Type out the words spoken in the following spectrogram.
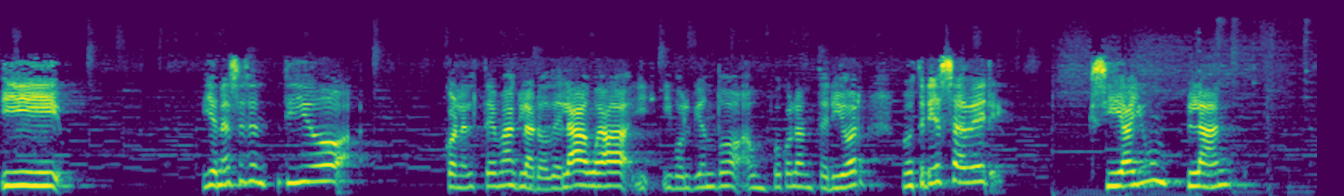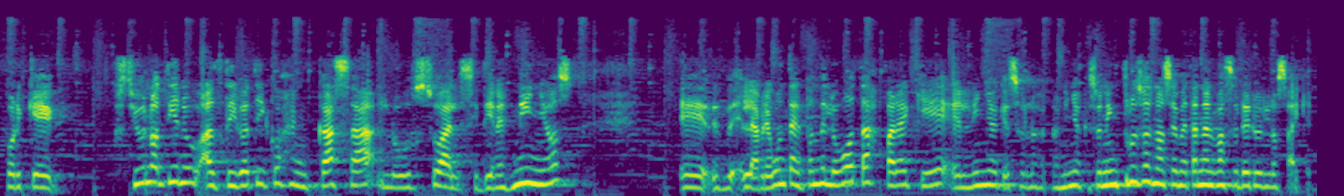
Y, y, en ese sentido, con el tema, claro, del agua y, y volviendo a un poco lo anterior, me gustaría saber si hay un plan, porque si uno tiene antibióticos en casa, lo usual, si tienes niños, eh, la pregunta es dónde lo botas para que el niño que son los, niños que son intrusos no se metan al basurero y lo saquen.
